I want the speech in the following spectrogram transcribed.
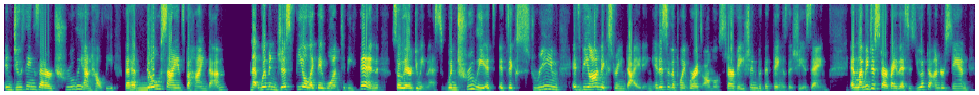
and do things that are truly unhealthy, that have no science behind them, that women just feel like they want to be thin so they're doing this. When truly it's it's extreme it's beyond extreme dieting. It is to the point where it's almost starvation with the things that she is saying. And let me just start by this is you have to understand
